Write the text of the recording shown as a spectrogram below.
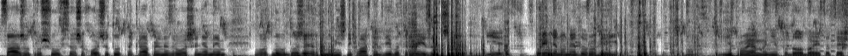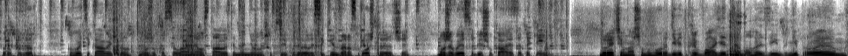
Сажу, трушу, все, що хочу. Тут крапельне зрошення ним. От, ну, дуже ергономічний, класний, дві батареї зручні і порівняно недорогий. Дніпро М мені подобається цей шуруповерт. Кого цікавить, то можу посилання оставити на нього, щоб собі подивилися, який він зараз коштує, чи може ви собі шукаєте такий. До речі, в нашому городі відкривається магазин Дніпро М.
